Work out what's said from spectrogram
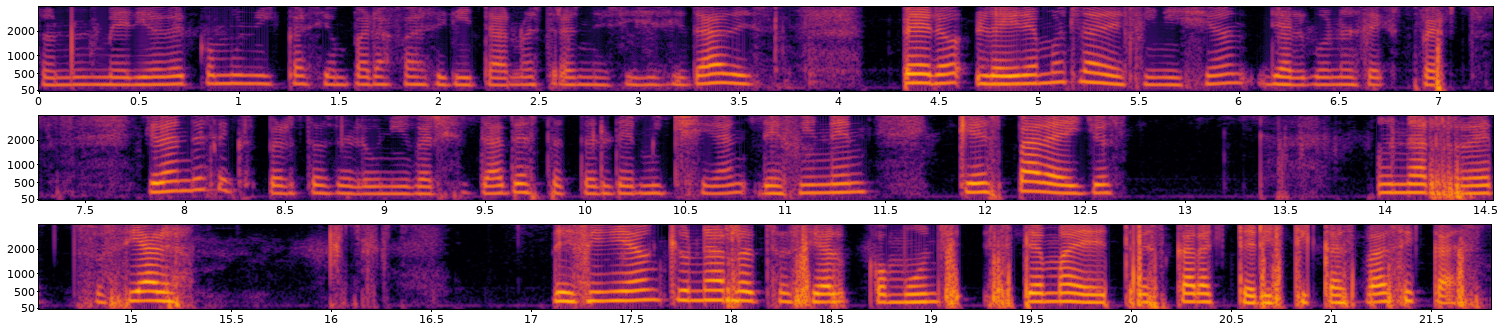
son un medio de comunicación para facilitar nuestras necesidades, pero leeremos la definición de algunos expertos. Grandes expertos de la Universidad Estatal de Michigan definen que es para ellos una red social. Definieron que una red social como un sistema de tres características básicas.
